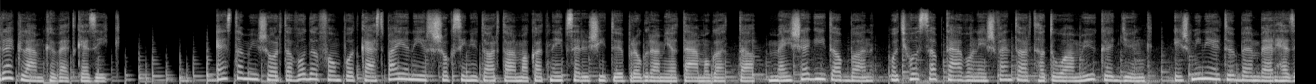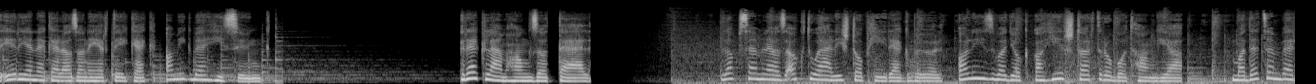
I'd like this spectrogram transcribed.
Reklám következik. Ezt a műsort a Vodafone Podcast Pioneers sokszínű tartalmakat népszerűsítő programja támogatta, mely segít abban, hogy hosszabb távon és fenntarthatóan működjünk, és minél több emberhez érjenek el azon értékek, amikben hiszünk. Reklám hangzott el. Lapszemle az aktuális top hírekből. Alíz vagyok, a hírstart robot hangja. Ma december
